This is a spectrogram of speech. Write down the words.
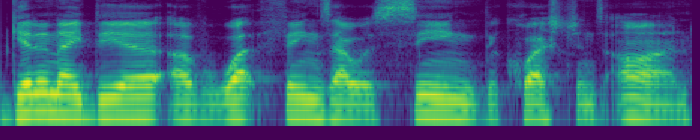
get an idea of what things I was seeing the questions on,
